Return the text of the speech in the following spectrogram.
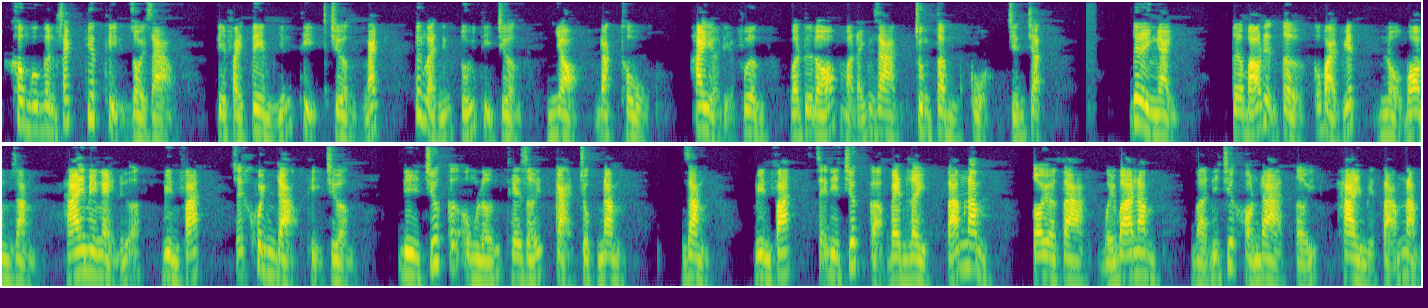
không có ngân sách tiếp thị dồi dào thì phải tìm những thị trường ngách, tức là những túi thị trường nhỏ đặc thù hay ở địa phương và từ đó mà đánh ra trung tâm của chiến trận. Đây là hình ảnh tờ báo điện tử có bài viết nổ bom rằng 20 ngày nữa VinFast sẽ khuynh đảo thị trường, đi trước các ông lớn thế giới cả chục năm, rằng VinFast sẽ đi trước cả Bentley 8 năm, Toyota 13 năm và đi trước Honda tới 28 năm.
